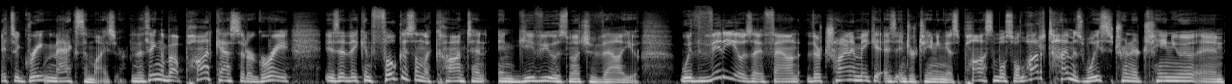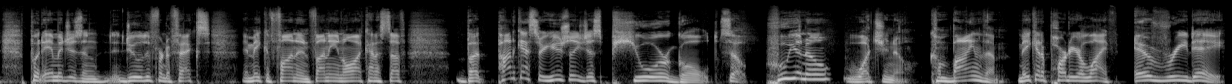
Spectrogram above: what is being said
It's a great maximizer. And the thing about podcasts that are great is that they can focus on the content and give you as much value. With videos, I found they're trying to make it as entertaining as possible. So a lot of time is wasted trying to entertain you and put images and do different effects and make it fun and funny and all that kind of stuff. But podcasts are usually just pure gold. So, who you know, what you know. Combine them, make it a part of your life every day,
